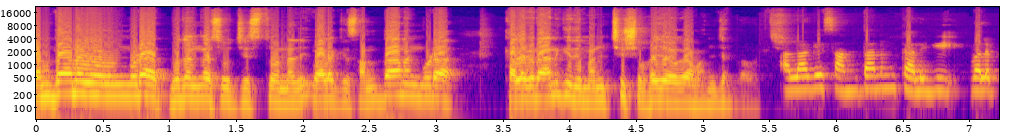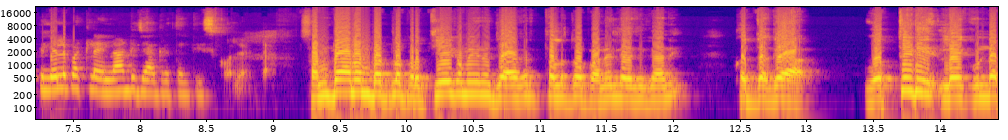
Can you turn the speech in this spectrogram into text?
సంతాన యోగం కూడా అద్భుతంగా సూచిస్తున్నది. వాళ్ళకి సంతానం కూడా కలగడానికి ఇది మంచి శుభయోగం అని చెప్పవచ్చు. అలాగే సంతానం కలిగి వాళ్ళ పిల్లల పట్ల ఎలాంటి జాగ్రత్తలు తీసుకోవాలంట? సంతానం పట్ల ప్రత్యేకమైన జాగ్రత్తలతో పని లేదు కానీ కొద్దిగా ఒత్తిడి లేకుండా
